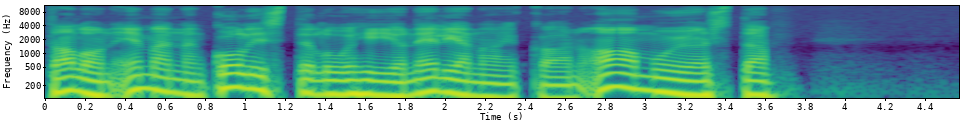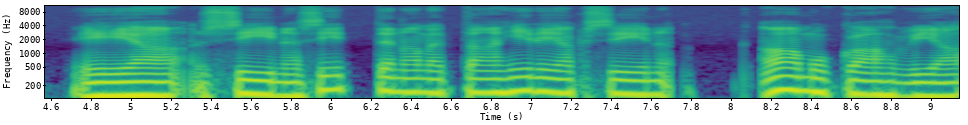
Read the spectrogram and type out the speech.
talon emännän kolisteluihin jo neljän aikaan aamuyöstä. Ja siinä sitten aletaan hiljaksiin aamukahvia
